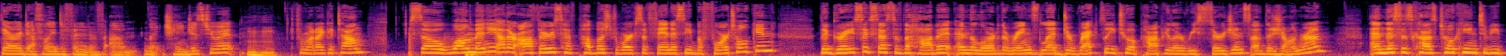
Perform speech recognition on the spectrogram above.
there are definitely definitive um, like changes to it, from what I could tell. So, while many other authors have published works of fantasy before Tolkien, the great success of The Hobbit and The Lord of the Rings led directly to a popular resurgence of the genre. And this has caused Tolkien to be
